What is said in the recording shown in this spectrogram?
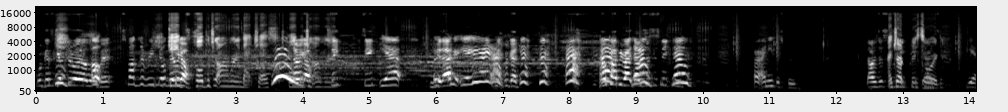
We're gonna skip through it a little Oh. bit. Sponsors refilled. There Gabe, we go. hold put your armor in that chest. Woo! There we go. armor. See? See? Yeah. You hear that? Okay, yeah, yeah, yeah. Okay, we're good. Yeah, yeah. Ah, No ah, copyright, that no, was just a sneak peek. No. Alright, I need this food. That was just a I sneak dropped my guys. sword. Yeah.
